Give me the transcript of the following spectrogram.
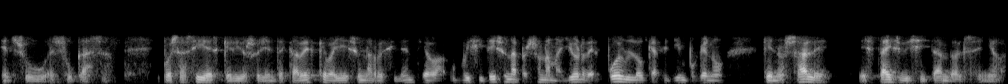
en, su, en su casa. Pues así es, queridos oyentes, cada vez que vayáis a una residencia o visitéis a una persona mayor del pueblo que hace tiempo que no, que no sale, estáis visitando al Señor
